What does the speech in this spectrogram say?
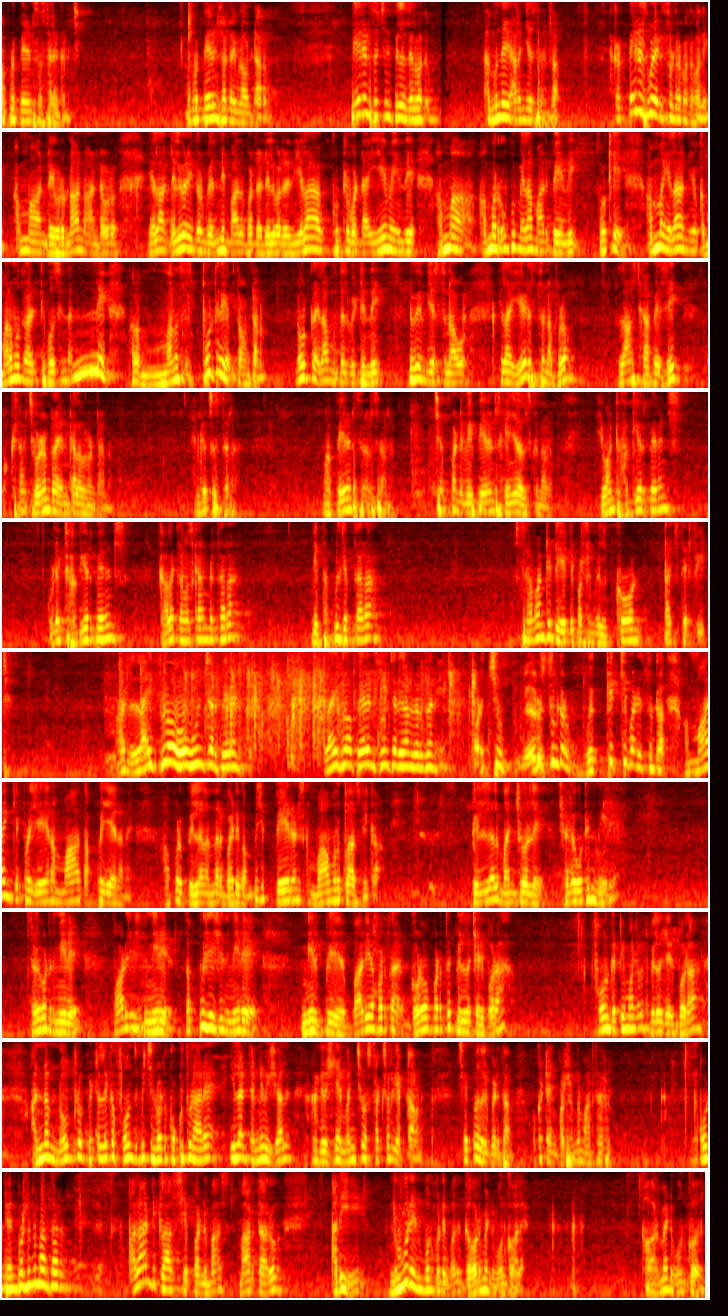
అప్పుడు పేరెంట్స్ వస్తారు ఇక్కడ నుంచి. అప్పుడు పేరెంట్స్ ఆ టైంలో ఉంటారు. పేరెంట్స్ వచ్చింది పిల్లలు తెలియదు అది ముందే అరేంజ్ చేస్తారు అట్లా. అక్కడ పేరెంట్స్ కూడా ఏడుస్తుంటారు కొంతమంది. అమ్మ అంటే ఎవరు నాన్న అంటే ఎవరు ఎలా డెలివరీ అవుతుంటే ఎన్ని బాధపడ్డా డెలివరీ అయింది ఎలా కుట్లు పడ్డా ఏమైంది అమ్మ అమ్మ రూపం ఎలా మారిపోయింది ఓకే అమ్మ ఎలా నీ యొక్క మలమూత్రాలు ఎత్తిపోసింది అన్నీ వాళ్ళ మనస్ఫూర్తిగా చెప్తూ ఉంటాను. నోట్లో ఎలా ముద్దలు పెట్టింది నువ్వేం చేస్తున్నావు ఇలా ఏడుస్తున్నప్పుడు లాస్ట్ కాపేసి ఒకసారి చూడండి రా వెనకాల ఉంటాను వెనక చూస్తారా? మా పేరెంట్స్ ఉన్నారు సార్. చెప్పండి మీ పేరెంట్స్కి ఏం చేయదలుచుకున్నారు you want hug your parents would like to hug your parents కాళ్ళకి నమస్కారం పెడతారా? మీ తప్పులు చెప్తారా? Seventy to eighty percent will come touch their feet ఆ లైఫ్లో ఊహించారు పేరెంట్స్. లైఫ్లో పేరెంట్స్ ఊహించారు ఇలా జరుగుతుంది వచ్చి ఏడుస్తుంటారు వెక్కెక్కి పడిస్తుంటారు. అమ్మా ఇంకెప్పుడు చేయనమ్మా తప్పు చేయనని. అప్పుడు పిల్లలందరూ బయటకు పంపించి పేరెంట్స్కి మామూలు క్లాస్ మీక? పిల్లలు మంచోళ్ళే చెడగొట్టింది మీరే. చెడగొట్టింది మీరే. పాడు చేసింది మీరే. తప్పు చేసింది మీరే. మీరు భార్య భార్యాభర్త గొడవ పడితే పిల్లలు చెడిపోరా? ఫోన్ గట్టి మాట్లాడితే పిల్లలు చెడిపోరా? అన్నం నోట్లో పెట్టలేక ఫోన్ చూపించి నోట్లో కొక్కుతున్నారే? ఇలాంటి అన్ని విషయాలు మీకు తెలిసిన మంచిగా స్ట్రక్చర్ చెప్తాను. చెప్పి వదిలిపెడతాను. ఒక టెన్ పర్సెంట్ మారుతారు. ఓ టెన్ పర్సెంట్ మారుతారు. అలాంటి క్లాస్ చెప్పండి బాస్. మారుతారు. అది నువ్వు నేను పూనుకుంటే పోదు గవర్నమెంట్ పూనుకోవాలి గవర్నమెంట్ పూనుకోదు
